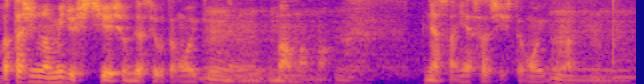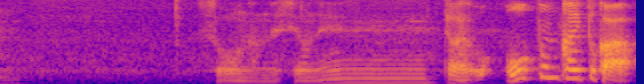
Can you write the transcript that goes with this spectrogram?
私の見るシチュエーションではそういうことが多いけどね、うん、まあまあまあ、皆さん優しい人が多いから、そうなんですよね。だからオープン会とか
